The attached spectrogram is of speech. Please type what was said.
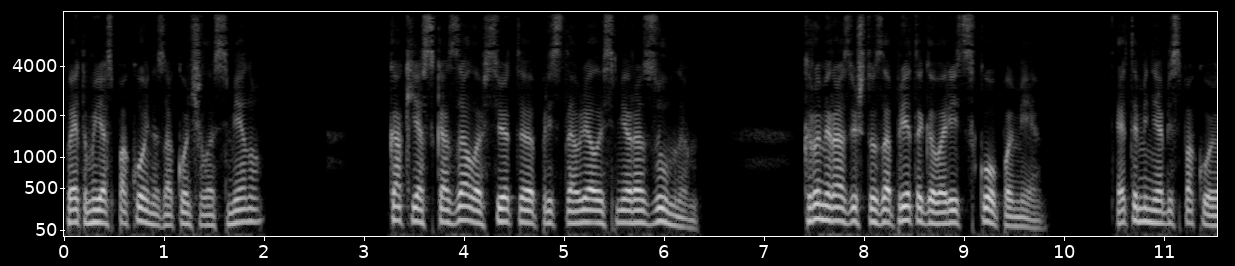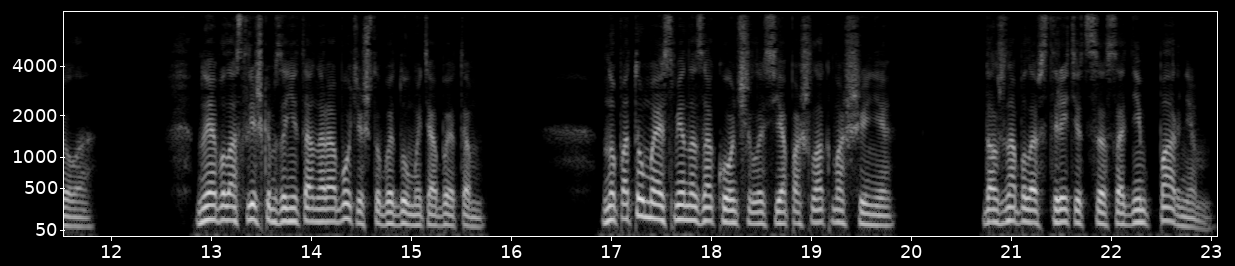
Поэтому я спокойно закончила смену. Как я сказала, все это представлялось мне разумным, кроме разве что запрета говорить с копами. Это меня беспокоило. Но я была слишком занята на работе, чтобы думать об этом. Но потом моя смена закончилась, я пошла к машине должна была встретиться с одним парнем.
